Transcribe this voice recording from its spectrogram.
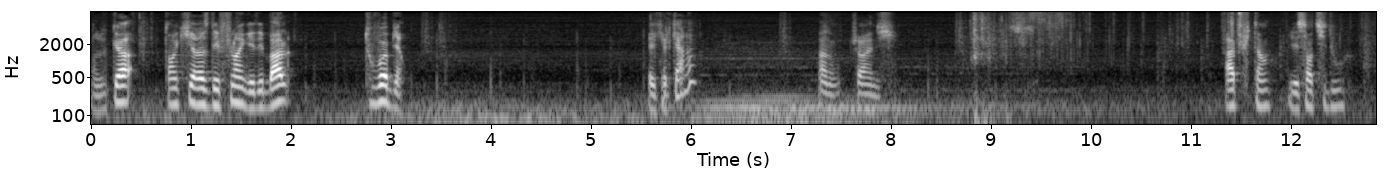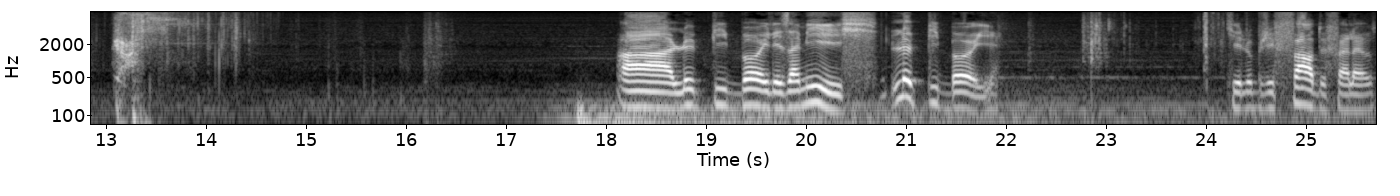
En tout cas, tant qu'il reste des flingues et des balles, tout va bien. Y'a quelqu'un là? Ah non, j'ai rien dit. Ah putain, il est sorti d'où? Ah, le P-Boy, les amis Le P-Boy qui est l'objet phare de Fallout.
